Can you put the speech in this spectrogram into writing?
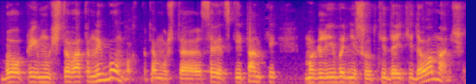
было преимущество в атомных бомбах, потому что советские танки могли в одни сутки дойти до Ла-Манша.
